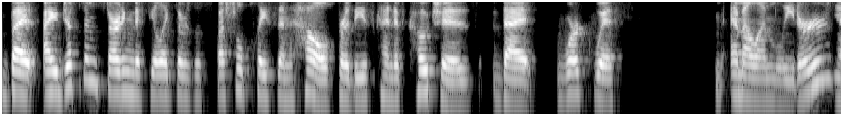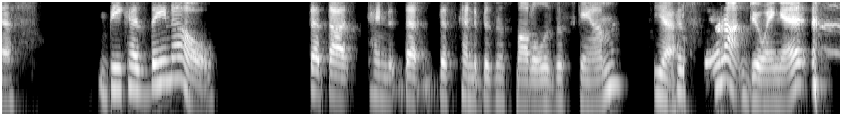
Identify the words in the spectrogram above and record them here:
but I just am starting to feel like there's a special place in hell for these kind of coaches that work with MLM leaders. Yes. Because they know that that kind of that this kind of business model is a scam. Yes. Because they're not doing it.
